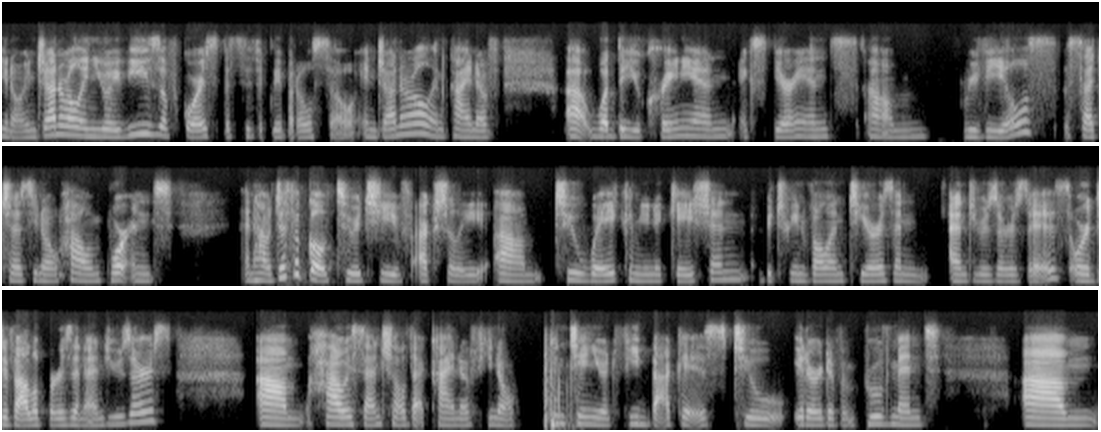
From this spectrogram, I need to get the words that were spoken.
you know, in general, in UAVs, of course, specifically, but also in general, and kind of uh, what the Ukrainian experience um, reveals, such as, you know, how important and how difficult to achieve actually um, two-way communication between volunteers and end users is, or developers and end users. Um, how essential that kind of, you know, continued feedback is to iterative improvement. Um,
